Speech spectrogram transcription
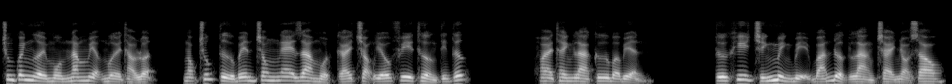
Trung quanh người mồm năm miệng mười thảo luận, Ngọc Trúc từ bên trong nghe ra một cái trọng yếu phi thường tin tức. Hoài Thành là cư bờ biển. Từ khi chính mình bị bán được làng trài nhỏ sau,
